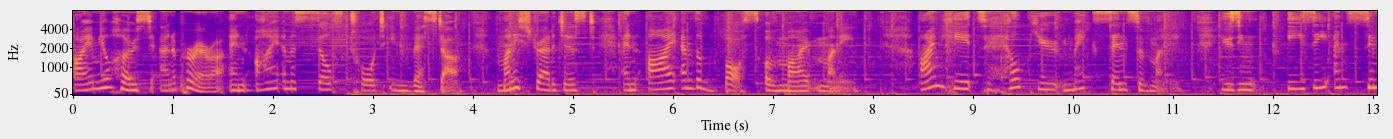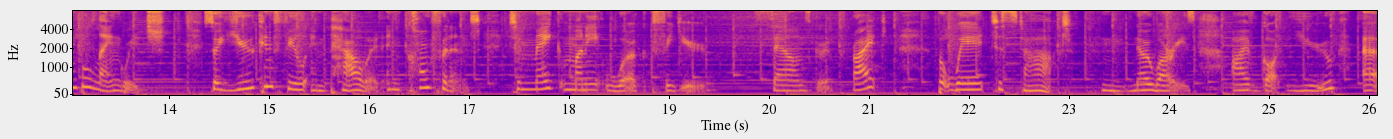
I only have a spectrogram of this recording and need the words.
I am your host, Ana Pereira, and I am a self taught investor, money strategist, and I am the boss of my money. I'm here to help you make sense of money using easy and simple language so you can feel empowered and confident to make money work for you. Sounds good, right? But where to start? Hmm, no worries, I've got you a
